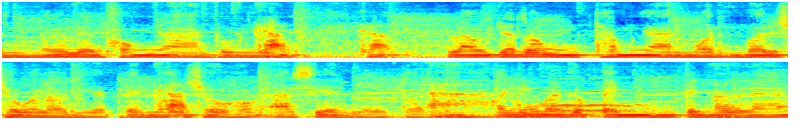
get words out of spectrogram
นต์แล้วเรื่องของงานพวกคนี้รับครับเราจะต้องทำงานมอเตอร์โชว์เราเนี่ยเป็นมคอรัเตบอร์โชว์ของอาเซียนเลยตอนนี้อ่าเพราะจริงๆมันก็เป็นเป็นอยู่แล้ว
